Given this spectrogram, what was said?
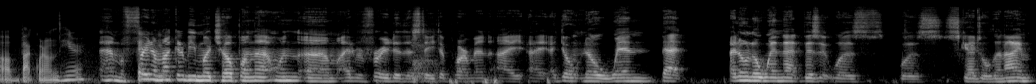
of background here. I'm afraid I'm not going to be much help on that one. Um, I'd refer you to the State Department. I, I, I don't know when that I don't know when that visit was was scheduled, and I'm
